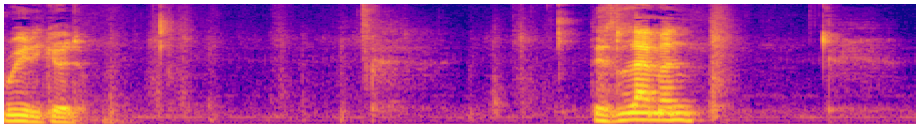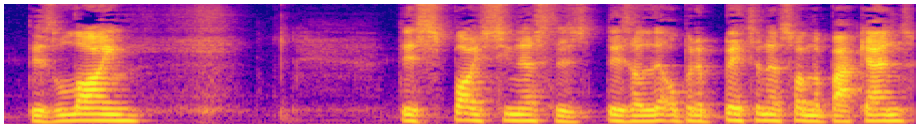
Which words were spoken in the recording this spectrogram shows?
Really good. There's lemon, there's lime, there's spiciness, there's, there's a little bit of bitterness on the back end.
